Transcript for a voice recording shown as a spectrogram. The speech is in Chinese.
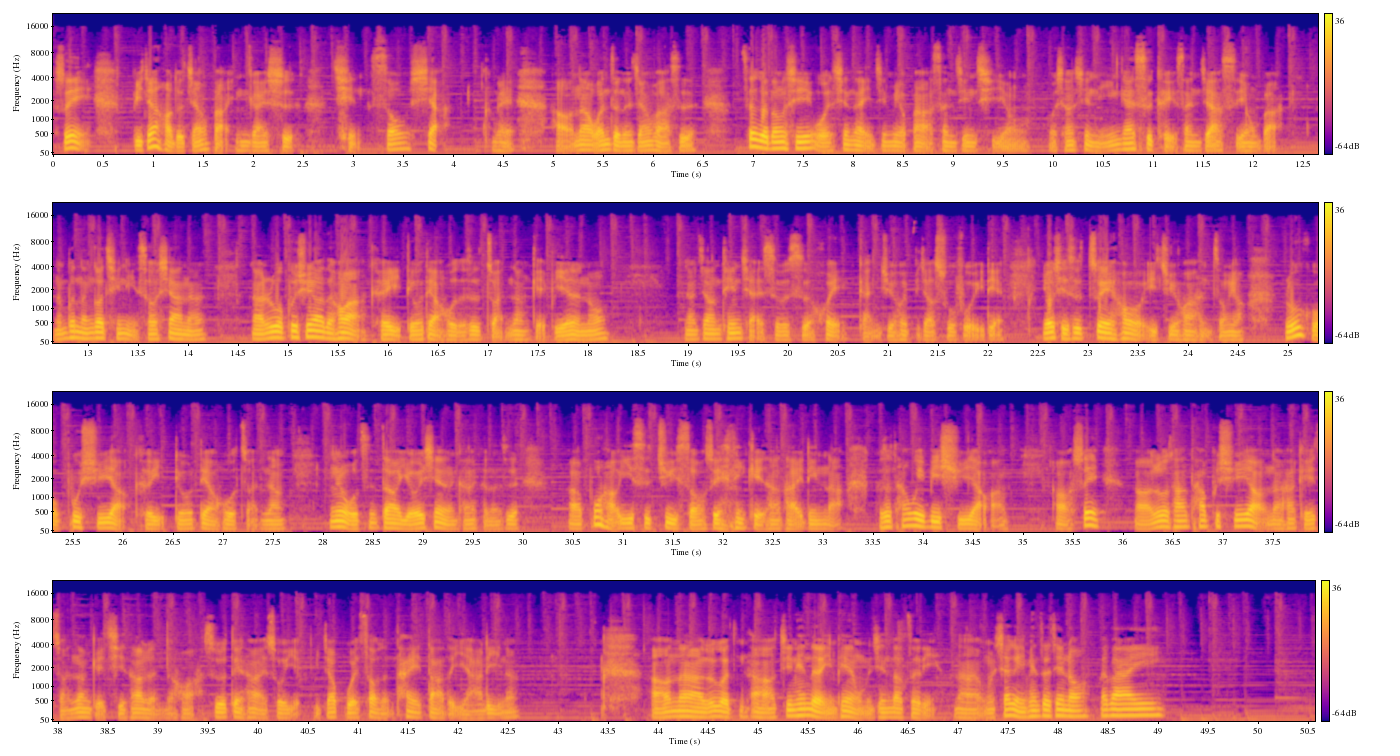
所以比较好的讲法应该是请收下。OK，好，那完整的讲法是。这个东西我现在已经没有办法善尽其用，我相信你应该是可以善加使用吧？能不能够请你收下呢？那如果不需要的话，可以丢掉或者是转让给别人哦。那这样听起来是不是会感觉会比较舒服一点？尤其是最后一句话很重要，如果不需要可以丢掉或转让，因为我知道有一些人他可能是啊不好意思拒收，所以你给他他一定拿，可是他未必需要啊。好，所以。啊，如果他他不需要，那他可以转让给其他人的话，是不是对他来说也比较不会造成太大的压力呢？好，那如果啊，今天的影片我们先到这里，那我们下个影片再见喽，拜拜。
